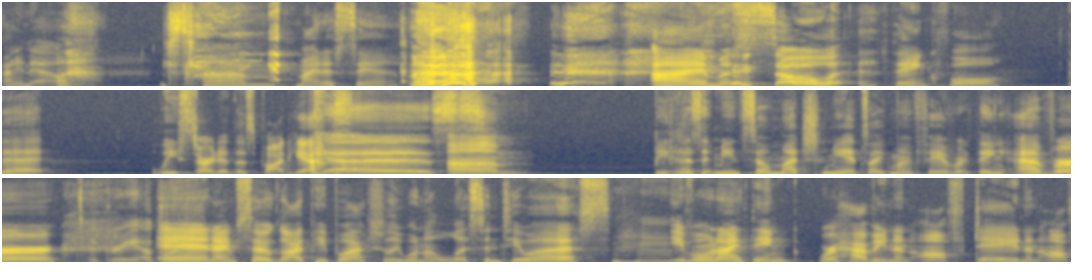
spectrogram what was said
I know. Just Um, minus Sam. I'm so thankful that we started this podcast. yes. Um, because it means so much to me. It's like my favorite thing ever. Agree. Okay. And I'm so glad people actually want to listen to us. Mm-hmm. Even when I think we're having an off day and an off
